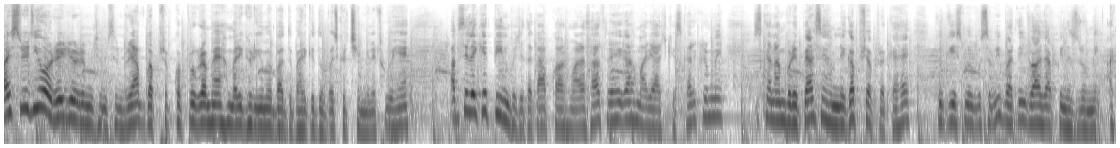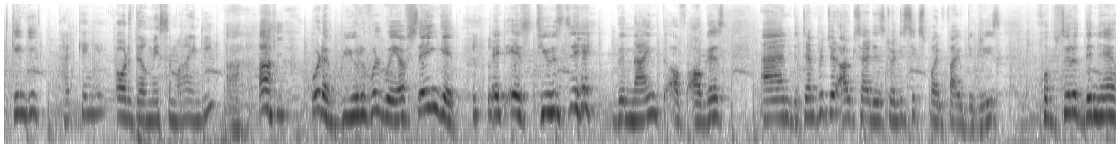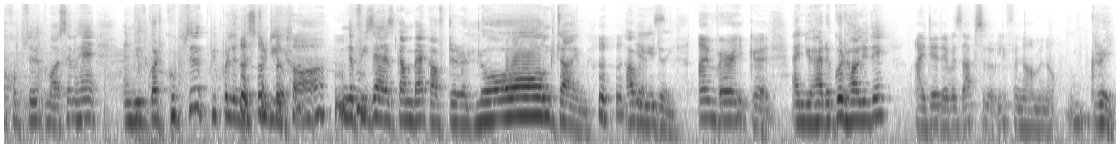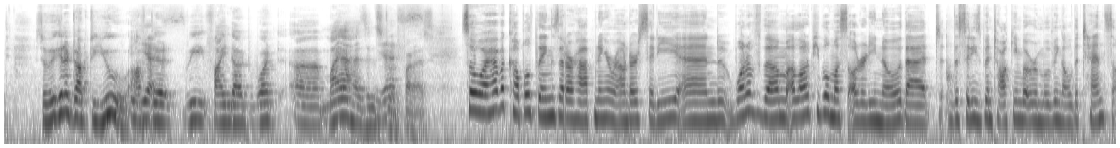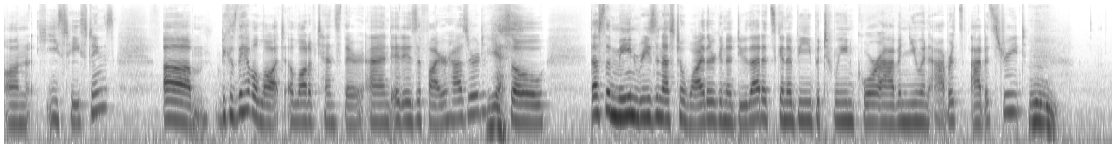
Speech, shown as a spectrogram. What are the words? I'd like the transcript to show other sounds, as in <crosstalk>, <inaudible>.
Spice radio और radio Rimjhim सुन रहे हैं आप। गपशप का प्रोग्राम है। हमारी घड़ियों में बाद दोपहर के दो बजकर छः मिनट हुए हैं। अब से लेकर तीन बजे तक आपका और हमारा साथ रहेगा हमारे आज के इस कार्यक्रम में जिसका नाम बड़े प्यार से हमने गपशप रखा है क्योंकि इसमें वो सभी बातें जो आज आपकी नज़रों में अटकेंगी। खटकेंगे और दिल में समाएँगी। What a beautiful way of saying it. It is Tuesday, the 9th of August, and the temperature outside is 26.5 degrees. खूबसूरत दिन है खूबसूरत मौसम है। and we've got खूबसूरत people in the studio. <laughs> Nafisa has come back after a long time. How are you Yes. doing? I'm very good. And you had a good holiday? I did. It was absolutely phenomenal. Great. So we're going to talk to you after Yes. we find out what uh, Maya has in store Yes. for us. So I have a couple things that are happening around our city, and one of them, a lot of people must already know that the city's been talking about removing all the tents on East Hastings. Um, because they have a lot, a lot of tents there, and it is a fire hazard. Yes. So that's the main reason as to why they're gonna do that. It's gonna be between Gore Avenue and Abbott Abbott Street.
